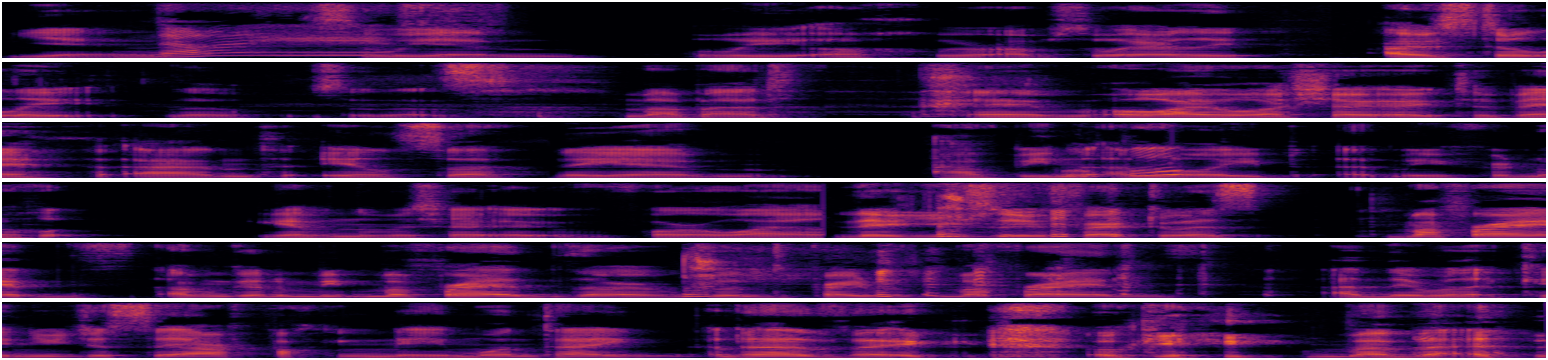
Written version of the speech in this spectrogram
Yeah. nice. So we um we oh we were up so early. I was still late though, so that's my bad. Um oh I owe a shout out to Beth and Ailsa. They um have been annoyed at me for not giving them a shout out for a while. They're usually referred to as my friends. I'm gonna meet my friends or I'm going to Pride with my friends. And they were like, Can you just say our fucking name one time? And I was like, Okay, my bad.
